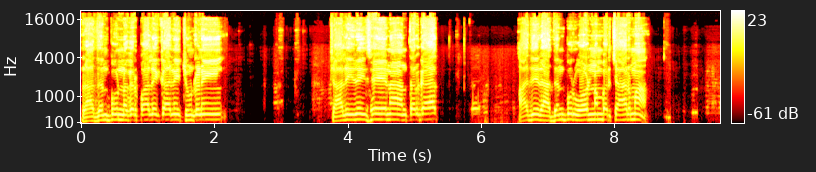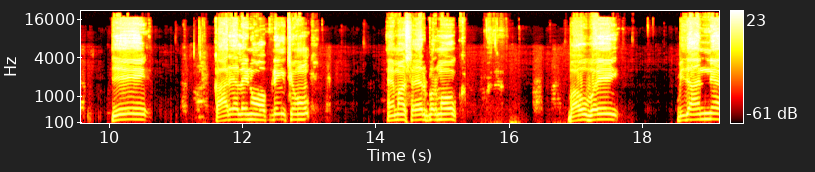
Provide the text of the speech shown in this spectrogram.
રાધનપુર નગરપાલિકાની ચૂંટણી ચાલી રહી છે એના અંતર્ગત આજે રાધનપુર વોર્ડ નંબર ચારમાં જે કાર્યાલયનું ઓપનિંગ થયું. એમાં શહેર પ્રમુખ બાહુભાઈ, બીજા અન્ય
